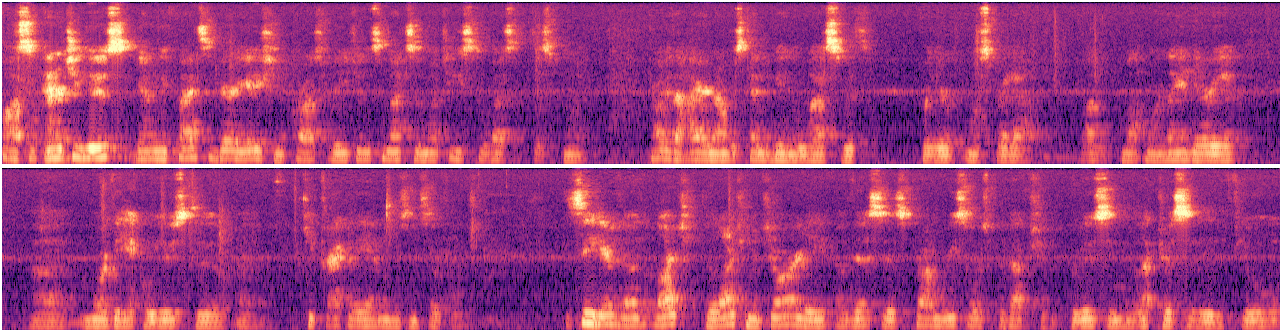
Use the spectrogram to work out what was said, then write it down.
fossil energy use, again, we find some variation across regions, not so much east to west at this point. Probably the higher numbers tend to be in the west with where they're more spread out. A lot, of, lot more land area, uh, more vehicle use to uh, keep track of the animals and so forth. You see here the large, the large majority of this is from resource production, producing electricity, fuel,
